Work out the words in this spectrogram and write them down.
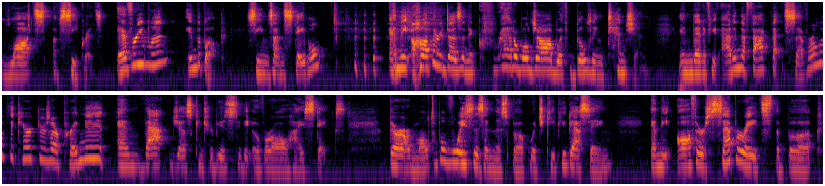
lots of secrets. Everyone in the book seems unstable, and the author does an incredible job with building tension. And then, if you add in the fact that several of the characters are pregnant, and that just contributes to the overall high stakes. There are multiple voices in this book which keep you guessing, and the author separates the book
